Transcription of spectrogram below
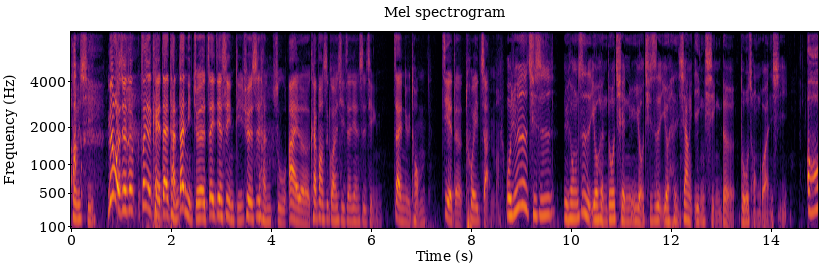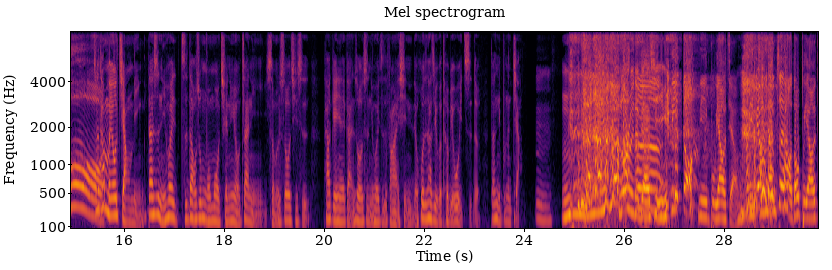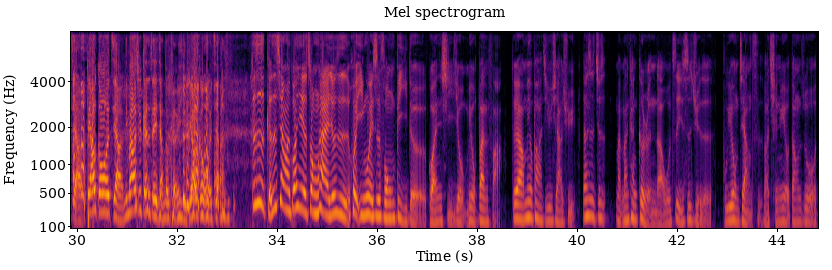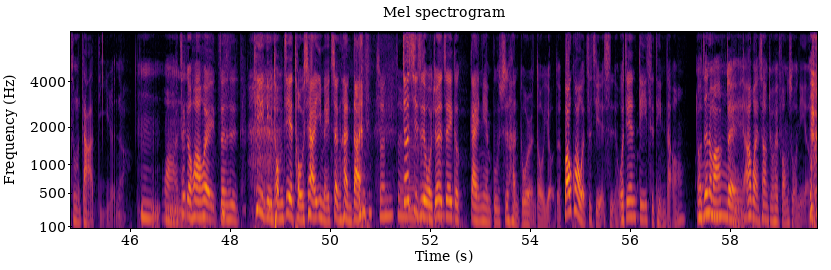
对不起。没有，我觉得这个可以再谈，但你觉得这件事情的确是很阻碍了开放式关系这件事情在女同界的推展吗？我觉得其实女同志有很多前女友，其实有很像隐形的多重关系。哦，就是他没有讲明，但是你会知道说某某前女友在你什么时候，其实他给你的感受是你会一直放在心里的，或者他是有个特别位置的，但是你不能讲。嗯嗯，Lori 的表情，你懂？你不要讲，你不要，你们最好都不要讲，不要跟我讲，你们要去跟谁讲都可以，不要跟我讲。就是，可是这样的关系的状态，就是会因为是封闭的关系，就没有办法，对啊，没有办法继续下去。但是就是蛮蛮看个人的啊，我自己是觉得。不用这样子把前女友当做这么大敌人啊！嗯，哇，这个话会真是替女同界投下一枚震撼弹，真的。就其实我觉得这个概念不是很多人都有的，包括我自己也是。我今天第一次听到哦，真的吗？对，啊，晚上就会封锁你了，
